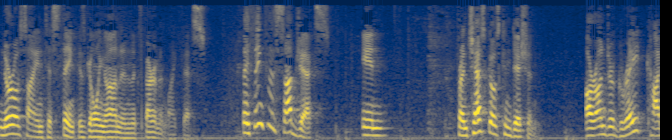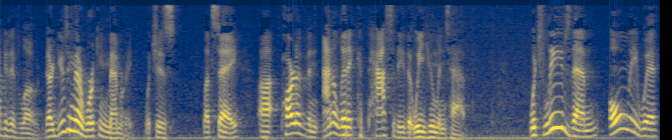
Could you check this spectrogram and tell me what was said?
do neuroscientists think is going on in an experiment like this? They think the subjects in Francesco's condition are under great cognitive load. They're using their working memory, which is, let's say, uh, part of an analytic capacity that we humans have, which leaves them only with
